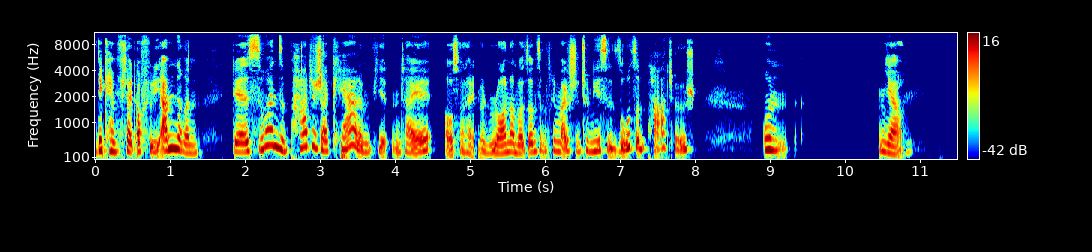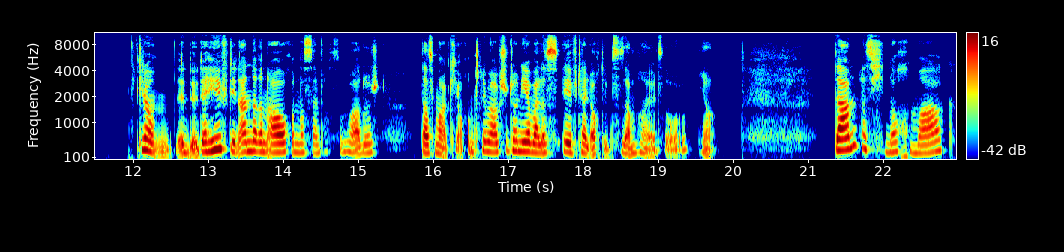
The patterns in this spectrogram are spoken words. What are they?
Der kämpft halt auch für die anderen. Der ist so ein sympathischer Kerl im vierten Teil, außer halt mit Ron, aber sonst im Trimagischen Turnier ist er so sympathisch. Und ja. Genau, der, der, hilft den anderen auch und das ist einfach sympathisch. Das mag ich auch im Trimagischen Turnier, weil es hilft halt auch dem Zusammenhalt. So, ja. Dann, was ich noch mag.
